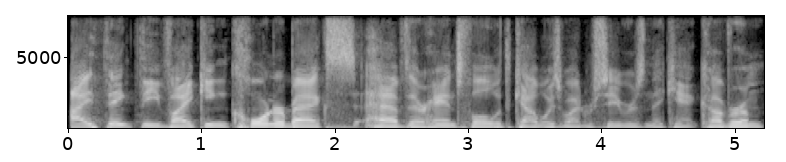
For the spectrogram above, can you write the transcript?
I think the Viking cornerbacks have their hands full with the Cowboys wide receivers and they can't cover them.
